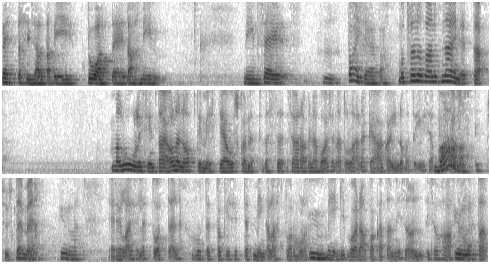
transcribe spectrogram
vettä sisältäviä tuotteita, niin, niin se Hmm. vaikeata. Mutta sanotaan nyt näin, että mä luulisin tai olen optimisti ja uskon, että tässä seuraavina vuosina tullaan näkemään aika innovatiivisia pakkaussysteemejä Kyllä. erilaisille tuotteille. Mutta toki sitten, että minkälaiset formulat mm. mihinkin voidaan pakata, niin se on iso haaste. Kyllä. Mutta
